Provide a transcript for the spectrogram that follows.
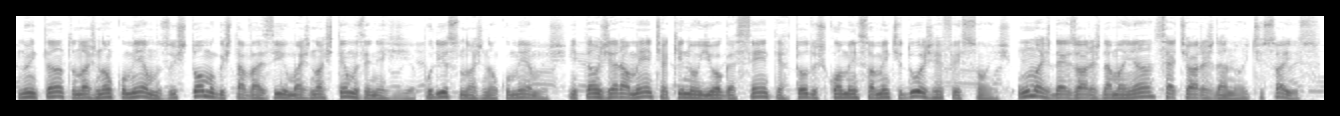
No entanto, nós não comemos, o estômago está vazio, mas nós temos energia, por isso nós não comemos. Então, geralmente, aqui no Yoga Center, todos comem somente duas refeições, uma às 10 horas da manhã, 7 horas da noite, só isso.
